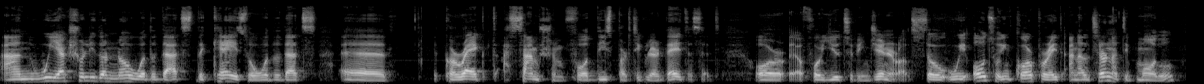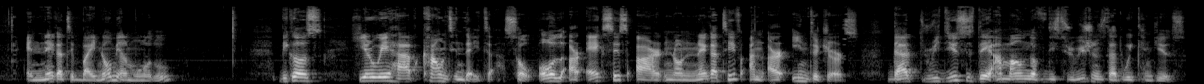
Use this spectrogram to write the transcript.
And we actually don't know whether that's the case or whether that's a correct assumption for this particular dataset or uh, for YouTube in general. So we also incorporate an alternative model, a negative binomial model, because here we have counting data. So all our x's are non-negative and are integers. That reduces the amount of distributions that we can use.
